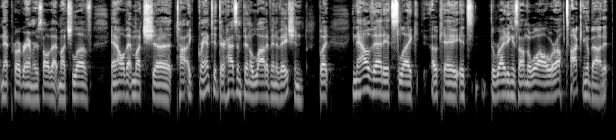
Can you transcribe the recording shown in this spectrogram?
.NET programmers all that much love and all that much, uh, ta- granted, there hasn't been a lot of innovation, but now that it's like, okay, it's the writing is on the wall, we're all talking about it.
